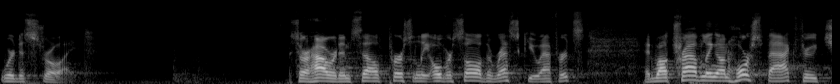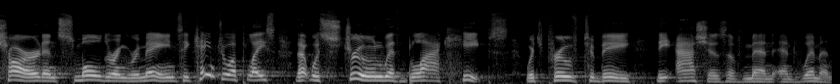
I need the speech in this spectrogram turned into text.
were destroyed. Sir Howard himself personally oversaw the rescue efforts. And while traveling on horseback through charred and smoldering remains, he came to a place that was strewn with black heaps, which proved to be the ashes of men and women.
